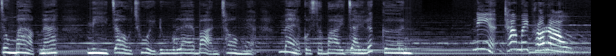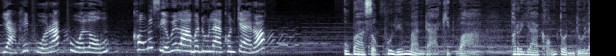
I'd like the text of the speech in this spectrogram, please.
เจ้ามากนะ มีเจ้าช่วยดูแลบ้านช่องเนี่ย แม่ก็สบายใจเหลือเกิน เนี่ย ถ้าไม่เพราะเราอยากให้ผัวรักผัวหลง คงไม่เสียเวลามาดูแลคนแก่หรอก อุบาสกผู้เลี้ยงมารดาคิดว่าภรรยาของตนดูแล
